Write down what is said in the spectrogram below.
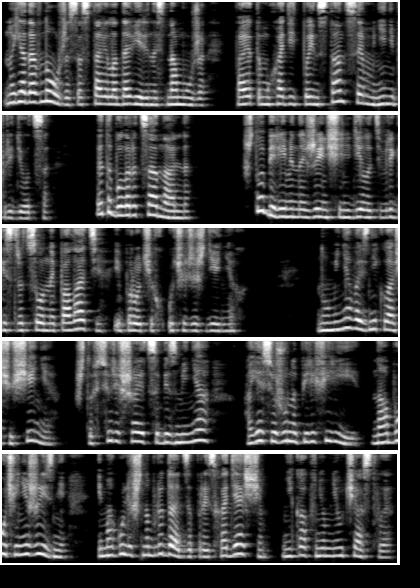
но я давно уже составила доверенность на мужа, поэтому ходить по инстанциям мне не придется. Это было рационально. Что беременной женщине делать в регистрационной палате и прочих учреждениях? Но у меня возникло ощущение, что все решается без меня, а я сижу на периферии, на обочине жизни и могу лишь наблюдать за происходящим, никак в нем не участвуя.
